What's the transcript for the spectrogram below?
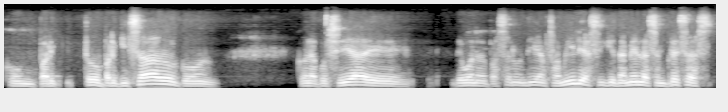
con todo parquizado, con con la posibilidad de, bueno, de pasar un día en familia, así que también las empresas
